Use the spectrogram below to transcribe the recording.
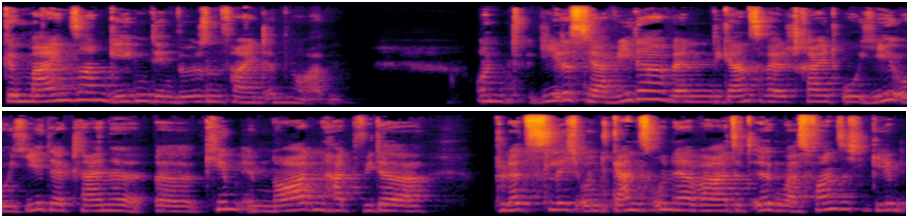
gemeinsam gegen den bösen Feind im Norden. Und jedes Jahr wieder, wenn die ganze Welt schreit, oh je, oh je, der kleine äh, Kim im Norden hat wieder plötzlich und ganz unerwartet irgendwas von sich gegeben,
